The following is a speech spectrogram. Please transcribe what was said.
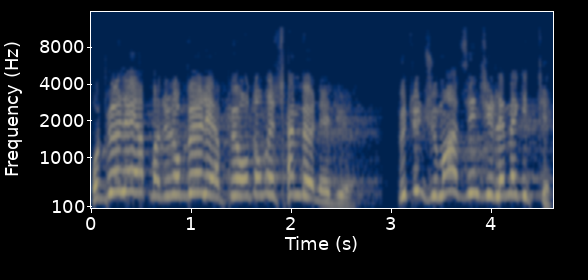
O böyle yapma diyor. O böyle yapıyor. O da sen böyle diyor. Bütün cuma zincirleme gitti.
